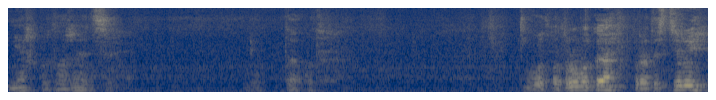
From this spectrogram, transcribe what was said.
нерв продолжается вот так вот. Вот, попробуй-ка, протестируй.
